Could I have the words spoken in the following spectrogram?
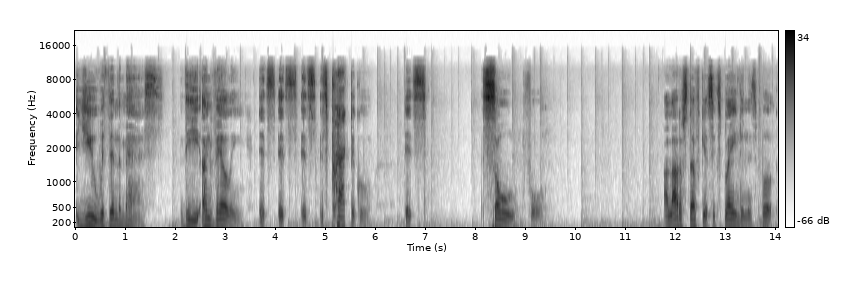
you within the mass, the unveiling. It's it's it's it's practical. It's soulful. A lot of stuff gets explained in this book.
